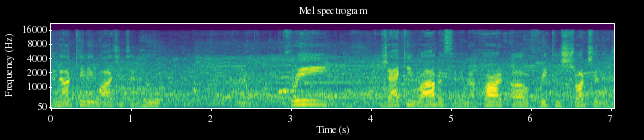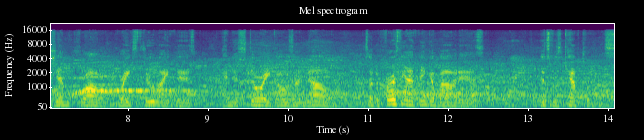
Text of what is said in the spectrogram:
And now Kenny Washington, who, you know, pre Jackie Robinson in the heart of Reconstruction and Jim Crow breaks through like this, and this story goes unknown. So the first thing I think about is this was kept from us.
